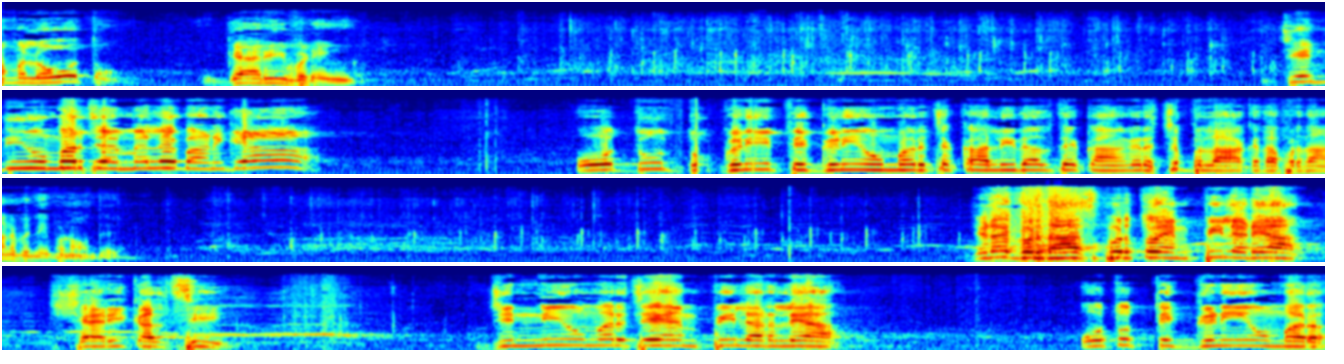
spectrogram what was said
ਅਮਲੋ ਤੋਂ, ਗੈਰੀ ਵੜਿੰਗ। ਜਿੰਨੀ ਉਮਰ ਚ ਐਮਐਲਏ ਬਣ ਗਿਆ, ਉਦੋਂ ਦੁੱਗਣੀ ਤਿੱਗਣੀ ਉਮਰ ਚ ਅਕਾਲੀ ਦਲ ਤੇ ਕਾਂਗਰਸ ਚ ਬਲਾਕ ਦਾ ਪ੍ਰਧਾਨ ਵੀ ਨਹੀਂ ਬਣਾਉਂਦੇ। ਜਿਹੜਾ ਗੁਰਦਾਸਪੁਰ ਤੋਂ ਐਮਪੀ ਲੜਿਆ, ਸ਼ਹਿਰੀ ਕਲਸੀ। ਜਿੰਨੀ ਉਮਰ 'ਚ ਐਮਪੀ ਲੜ ਲਿਆ, ਉਹ ਤੋਂ ਤਿੱਗਣੀ ਉਮਰ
